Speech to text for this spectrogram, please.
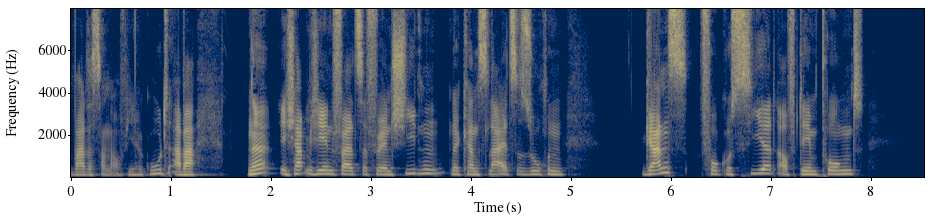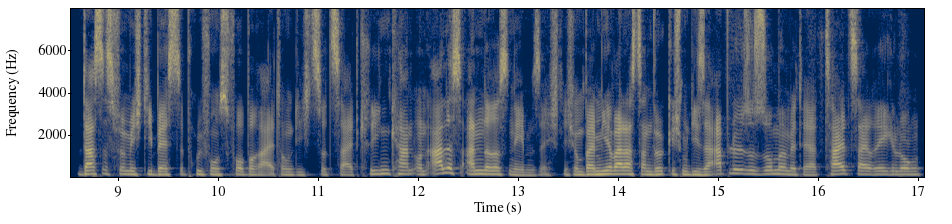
war das dann auch wieder gut. Aber ne, ich habe mich jedenfalls dafür entschieden, eine Kanzlei zu suchen, ganz fokussiert auf dem Punkt, das ist für mich die beste Prüfungsvorbereitung, die ich zurzeit kriegen kann und alles andere ist nebensächlich. Und bei mir war das dann wirklich mit dieser Ablösesumme, mit der Teilzeitregelung,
